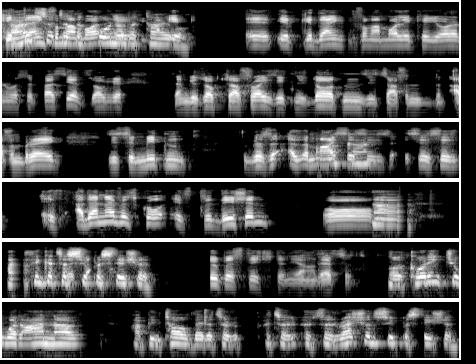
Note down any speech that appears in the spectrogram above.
Don't gedenk sit van at the mijn corner of a table. ik, ik, ik gedenk van mijn moeilijke jaren was het passiert. Ze hebben gezegd, zur Frau, sie sitzt nicht dort, sie sitzt auf dem, auf dem Break, sie sitzt inmitten. Because as a meistens Okay. is, is, is, is, I don't know if it's called, it's tradition or No, I think it's a superstition. Superstition. Yeah, that's it. Well, according to what I know, I've been told that it's a it's a it's a Russian superstition.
